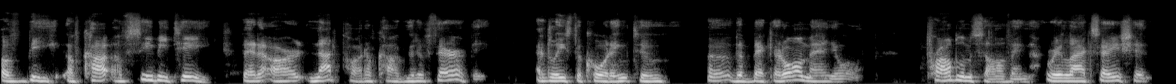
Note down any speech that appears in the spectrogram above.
of, B, of, of CBT that are not part of cognitive therapy, at least according to uh, the Beck et al. manual. Problem solving, relaxation,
